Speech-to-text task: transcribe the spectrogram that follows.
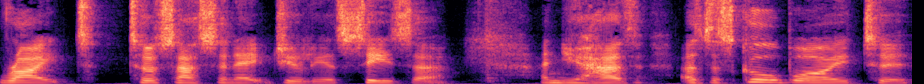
right to assassinate Julius Caesar? And you had, as a schoolboy, to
